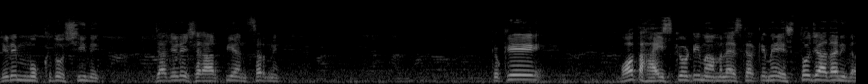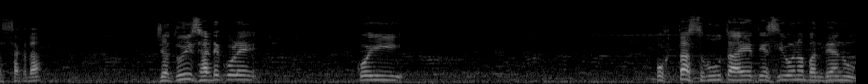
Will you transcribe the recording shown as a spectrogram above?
ਜਿਹੜੇ ਮੁੱਖ ਦੋਸ਼ੀ ਨੇ ਜਾਂ ਜਿਹੜੇ ਸ਼ਰਾਰਤੀ ਅਨਸਰ ਨੇ। ਕਿਉਂਕਿ ਬਹੁਤ ਹਾਈ ਸਿਕਿਉਰਿਟੀ ਮਾਮਲਾ ਇਸ ਕਰਕੇ ਮੈਂ ਇਸ ਤੋਂ ਜ਼ਿਆਦਾ ਨਹੀਂ ਦੱਸ ਸਕਦਾ। ਜਦੋਂ ਹੀ ਸਾਡੇ ਕੋਲੇ ਕੋਈ ਪੁਖਤਾ ਸਬੂਤ ਆਏ ਤੇ ਅਸੀਂ ਉਹਨਾਂ ਬੰਦਿਆਂ ਨੂੰ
